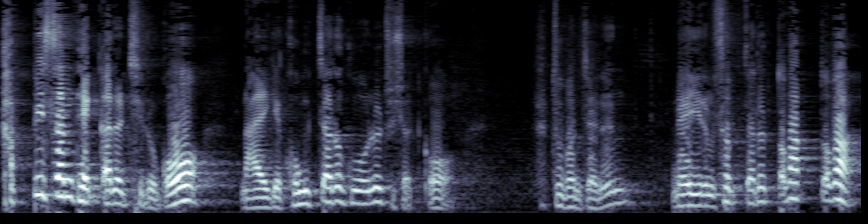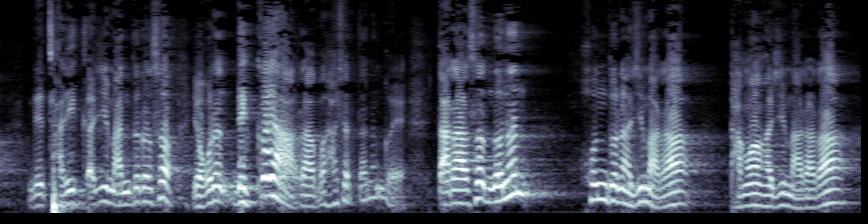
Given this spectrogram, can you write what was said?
값비싼 대가를 치르고 나에게 공짜로 구원을 주셨고 두 번째는 내 이름 석자를 또박또박 내 자리까지 만들어서 요거는 내 거야 라고 하셨다는 거예요. 따라서 너는 혼돈하지 마라, 방황하지 말아라,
